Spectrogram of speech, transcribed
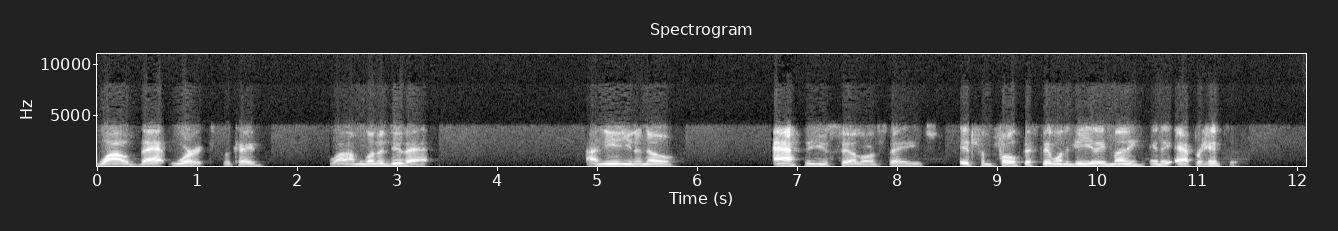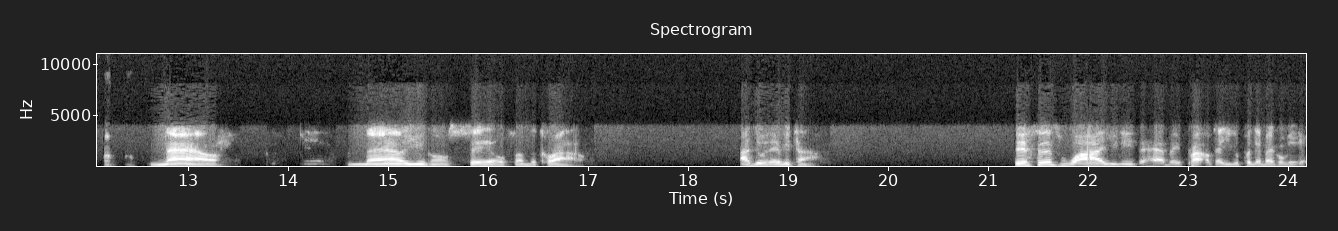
While that works, okay, while I'm to do that, I need you to know after you sell on stage, it's some folk that still want to give you their money and they apprehensive. now, now you're gonna sell from the crowd. I do it every time. This is why you need to have a product. Okay, you can put that back over here.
